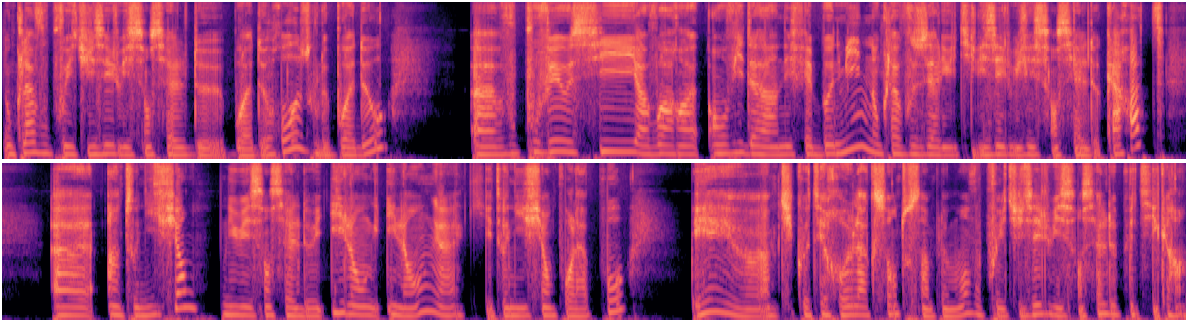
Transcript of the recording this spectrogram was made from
Donc là, vous pouvez utiliser l'huile essentielle de bois de rose ou le bois d'eau. Euh, vous pouvez aussi avoir euh, envie d'un effet bonne mine. Donc là, vous allez utiliser l'huile essentielle de carotte. Un tonifiant, l'huile essentielle de ylang ylang, qui est tonifiant pour la peau. Et un petit côté relaxant, tout simplement. Vous pouvez utiliser l'huile essentielle de petit grain.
